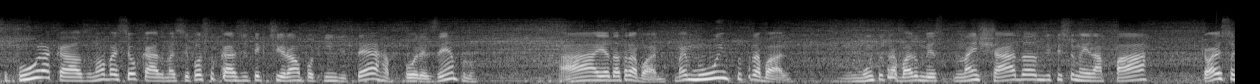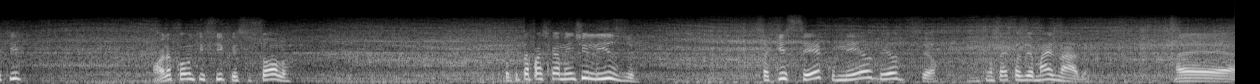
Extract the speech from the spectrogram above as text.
se por acaso, não vai ser o caso, mas se fosse o caso de ter que tirar um pouquinho de terra, por exemplo, ah, ia dar trabalho. Mas muito trabalho. Muito trabalho mesmo. Na enxada, dificilmente. Na pá. Olha isso aqui. Olha como que fica esse solo. Isso aqui tá praticamente liso. Isso aqui seco, meu Deus do céu. Não consegue fazer mais nada. É...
